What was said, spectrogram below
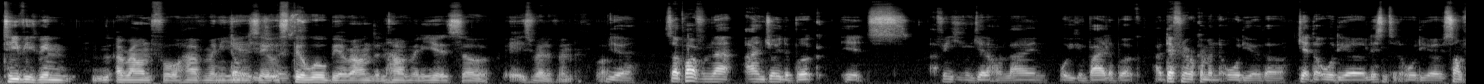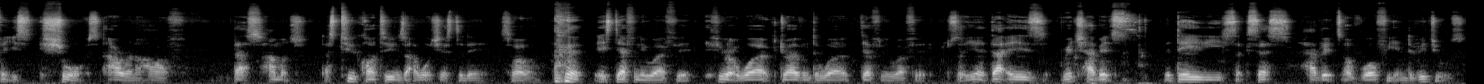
TV's been around for however many years. It will still will be around in however many years, so it is relevant. But Yeah. So apart from that, I enjoyed the book. It's I think you can get it online or you can buy the book. I definitely recommend the audio though. Get the audio, listen to the audio. Something is short, it's an hour and a half. That's how much that's two cartoons that I watched yesterday. So it's definitely worth it. If you're at work, driving to work, definitely worth it. So yeah, that is Rich Habits, the daily success habits of wealthy individuals.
